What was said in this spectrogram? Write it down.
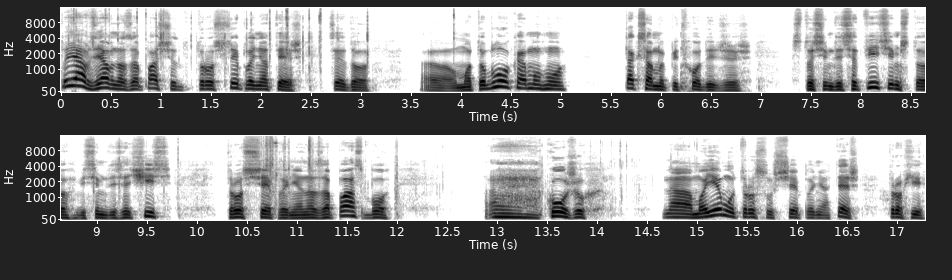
То я взяв на запас ще трос щеплення теж. Це до е, мотоблока мого. Так само підходить же 178, 186 трос щеплення на запас, бо е, кожух на моєму тросу щеплення теж трохи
